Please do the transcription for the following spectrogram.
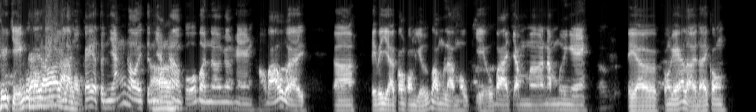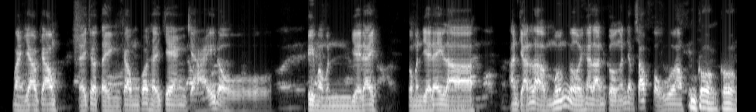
phiếu chuyển của Cái con đây đó chỉ là... là- một cái tin nhắn thôi tin Ờ. nhắn ờ, của bên ờ, ngân hàng họ báo về Ờ, thì bây giờ con còn giữ của ông là 1 triệu 350 ngàn. Thì ờ, con ghé lại để con bàn giao cho ông để cho tiền cho ông có thể trang trải đồ khi mà mình về đây. Còn mình về đây là anh chảnh là mướn người hay là anh cường anh chăm sóc phụ không? Anh cường cường.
